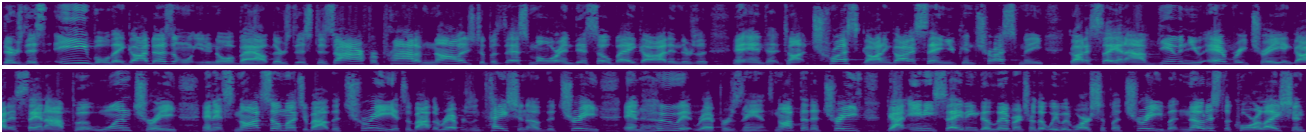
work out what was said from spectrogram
there's this evil that God doesn't want you to know about. There's this desire for pride of knowledge to possess more and disobey God, and there's a and, and to not trust God. And God is saying, "You can trust me." God is saying, "I've given you every tree," and God is saying, "I put one tree." And it's not so much about the tree; it's about the representation of the tree and who it represents. Not that a tree's got any saving deliverance or that we would worship a tree, but notice the correlation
